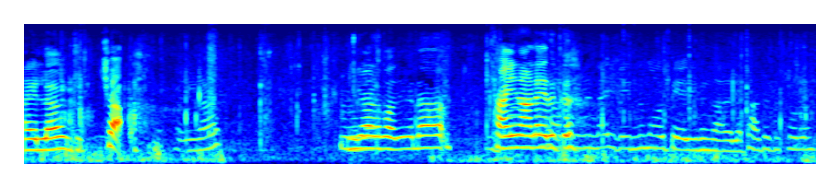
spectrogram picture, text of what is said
ஐ லவ் ரிச்சா சரிங்களா இங்கே பார்த்தீங்கன்னா சைனால இருக்கு இது இன்னும் ஒரு பேர் இருங்க அதுல பார்த்துட்டு சொல்றேன்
